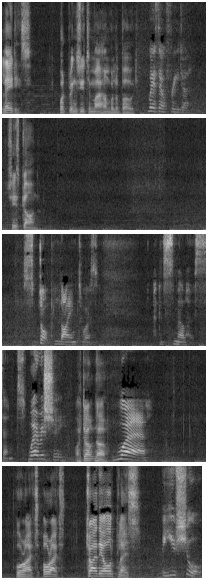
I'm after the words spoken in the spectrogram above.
Ladies, what brings you to my humble abode? Where's Elfriede? She's gone. Stop lying to us. I can smell her scent. Where is she? I don't know. Where? All right, all right. Try the old place. Are you sure?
